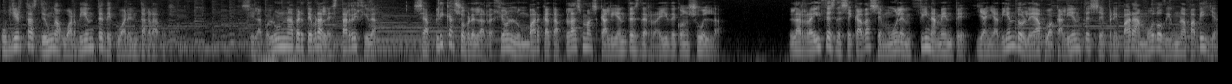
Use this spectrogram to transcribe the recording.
cubiertas de un aguardiente de 40 grados. Si la columna vertebral está rígida, se aplica sobre la región lumbar cataplasmas calientes de raíz de consuelda. Las raíces desecadas se muelen finamente y añadiéndole agua caliente se prepara a modo de una papilla.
